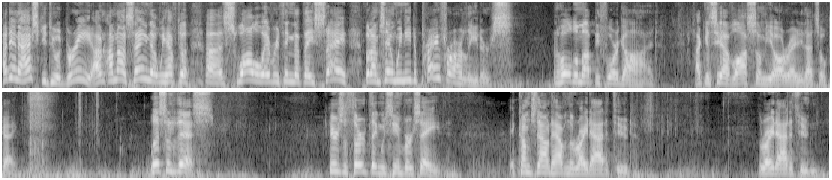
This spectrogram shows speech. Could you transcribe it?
I didn't ask you to agree. I'm, I'm not saying that we have to uh, swallow everything that they say, but I'm saying we need to pray for our leaders and hold them up before God. I can see I've lost some of you already. That's okay. Listen to this. Here's the third thing we see in verse 8 it comes down to having the right attitude. The right attitude.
